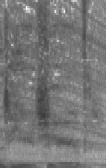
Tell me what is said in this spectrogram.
and YouTube.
